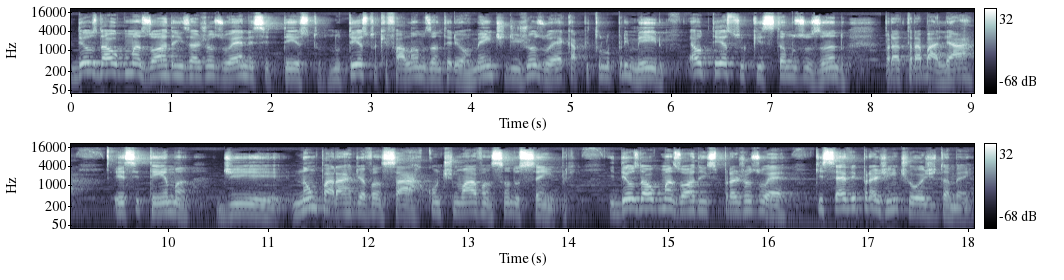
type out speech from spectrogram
Deus dá algumas ordens a Josué nesse texto, no texto que falamos anteriormente de Josué, capítulo 1. É o texto que estamos usando para trabalhar esse tema de não parar de avançar, continuar avançando sempre. E Deus dá algumas ordens para Josué, que serve para a gente hoje também.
